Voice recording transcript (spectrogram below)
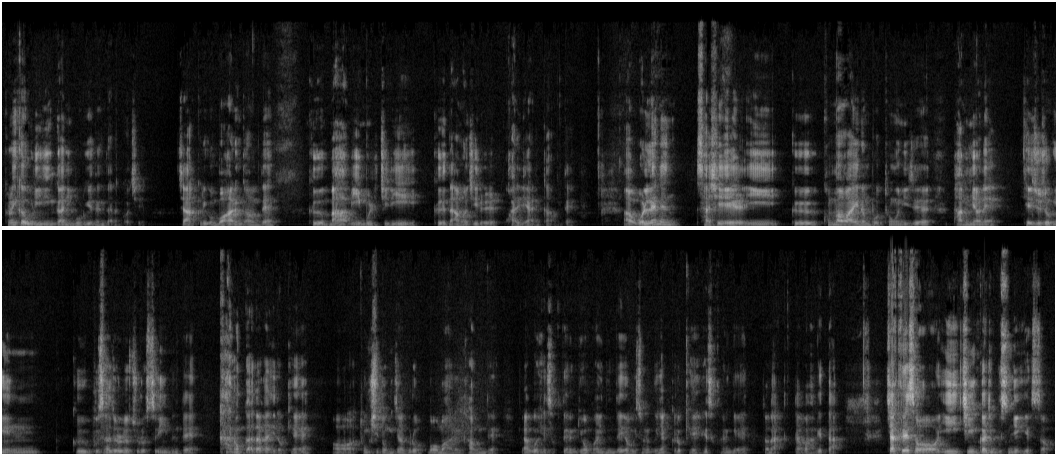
그러니까 우리 인간이 모르게 된다는 거지. 자, 그리고 뭐 하는 가운데 그 마비 물질이 그 나머지를 관리하는 가운데. 아, 원래는 사실 이그 콤마와일은 보통은 이제 반면에 대조적인 그 부사절 로 주로 쓰이는데 간혹 가다가 이렇게 어, 동시 동작으로 뭐뭐 하는 가운데 라고 해석되는 경우가 있는데 여기서는 그냥 그렇게 해석하는 게 더 낫다고 하겠다. 자, 그래서 이 지금까지 무슨 얘기했어?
